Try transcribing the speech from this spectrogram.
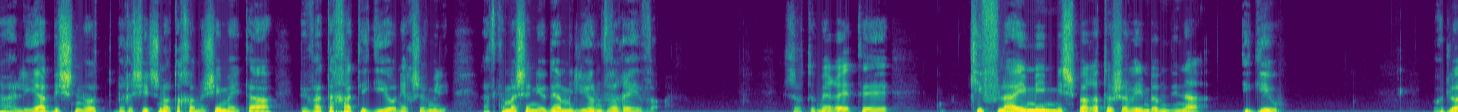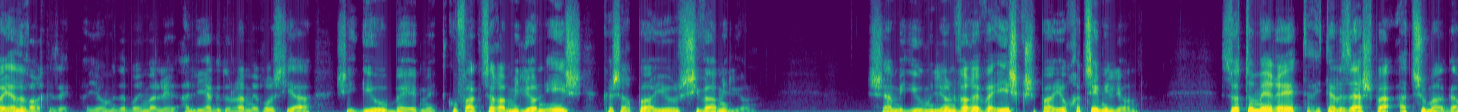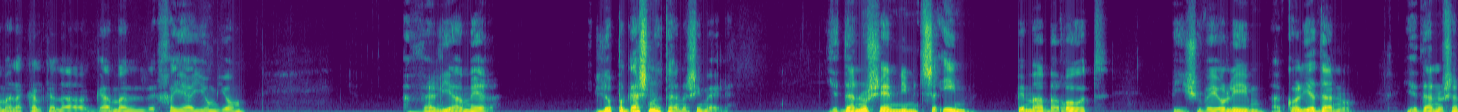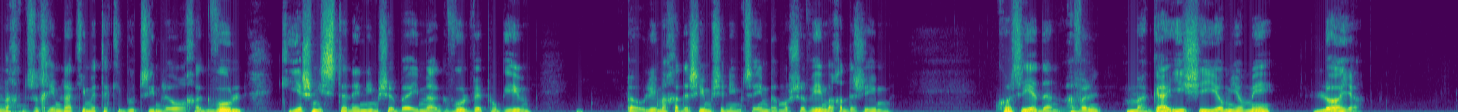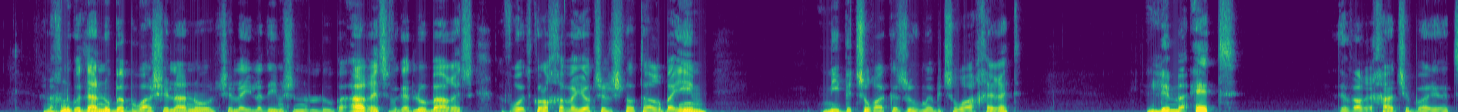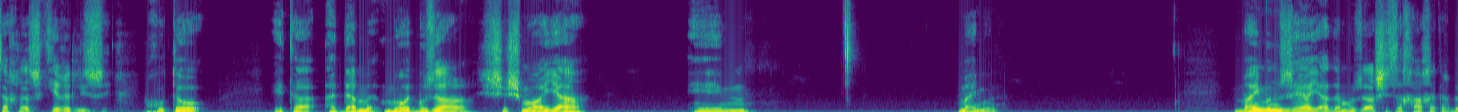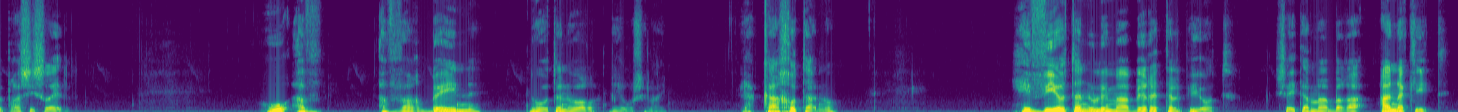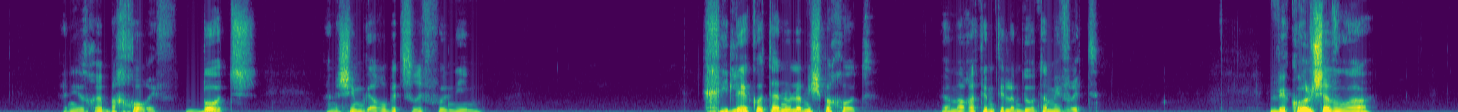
העלייה בשנות, בראשית שנות החמישים הייתה, בבת אחת הגיעו, אני חושב, מיל... עד כמה שאני יודע, מיליון ורבע. זאת אומרת, אה, כפליים ממספר התושבים במדינה הגיעו. עוד לא היה דבר כזה. היום מדברים על עלייה גדולה מרוסיה, שהגיעו בתקופה קצרה מיליון איש, כאשר פה היו שבעה מיליון. שם הגיעו מיליון ורבע איש, כשפה היו חצי מיליון. זאת אומרת, הייתה לזה השפעה עצומה, גם על הכלכלה, גם על חיי היום-יום. אבל יאמר, לא פגשנו את האנשים האלה. ידענו שהם נמצאים במעברות, ביישובי עולים, הכל ידענו. ידענו שאנחנו צריכים להקים את הקיבוצים לאורך הגבול, כי יש מסתננים שבאים מהגבול ופוגעים בעולים החדשים שנמצאים במושבים החדשים. כל זה ידענו, אבל מגע אישי יומיומי לא היה. אנחנו גדלנו בבועה שלנו, של הילדים שנולדו בארץ וגדלו בארץ, עברו את כל החוויות של שנות ה-40, מי בצורה כזו ומי בצורה אחרת, למעט דבר אחד שבו היה צריך להזכיר לזכותו את האדם מאוד מוזר ששמו היה אמ, מימון. מימון זה היה אדם מוזר שזכה אחר כך בפרס ישראל. הוא עב, עבר בין תנועות הנוער בירושלים. לקח אותנו, הביא אותנו למעברת תלפיות, שהייתה מעברה ענקית. אני זוכר בחורף, בוץ, אנשים גרו בצריפונים. חילק אותנו למשפחות ואמר, אתם תלמדו אותם עברית. וכל שבוע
